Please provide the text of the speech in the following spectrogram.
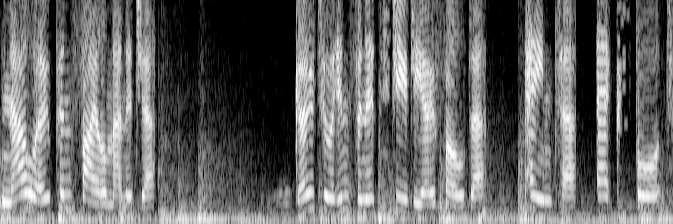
Now open File Manager. Go to Infinite Studio folder, Painter, Export,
